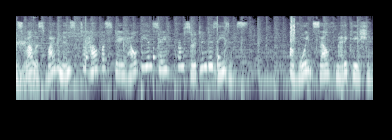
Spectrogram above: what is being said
as well as vitamins to help us stay healthy and safe from certain diseases. Avoid self-medication.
